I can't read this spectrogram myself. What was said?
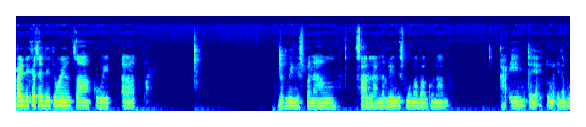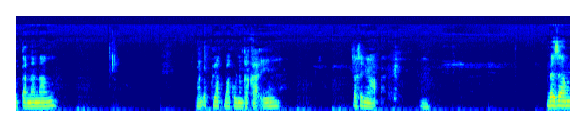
Friday kasi dito ngayon sa Kuwait at naglinis pa ng sala. Naglinis muna bago na kain. Kaya ito inabutan na ng 1 o'clock bago nang kakain. Kasi nga, hmm. beze ang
